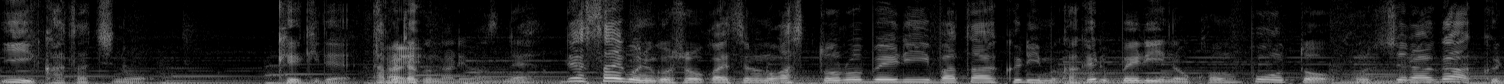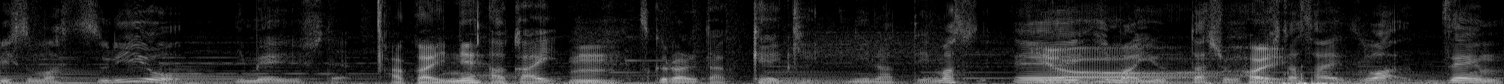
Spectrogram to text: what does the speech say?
いい形のケーキで食べたくなりますね、で最後にご紹介するのがストロベリーバタークリームかけるベリーのコンポート。こちらがクリスマスツリーをイメージして赤いね。赤いうん。作られたケーキになっています、えー今言った紹介したサイズは全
